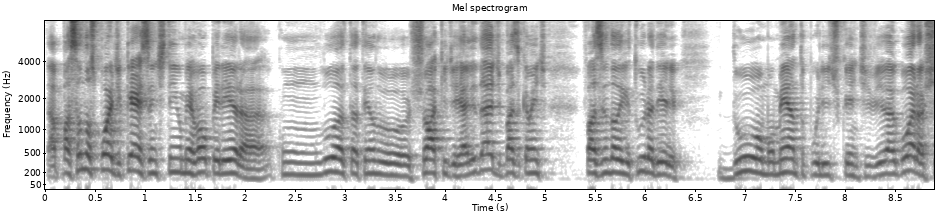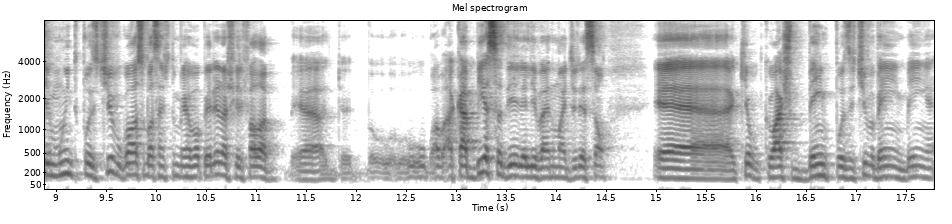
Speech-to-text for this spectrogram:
Tá? Passando aos podcasts, a gente tem o Merval Pereira, com Lula tá tendo choque de realidade, basicamente fazendo a leitura dele do momento político que a gente vive agora. Achei muito positivo, gosto bastante do Merval Pereira, acho que ele fala. É, a cabeça dele ali vai numa direção é, que, eu, que eu acho bem positiva, bem, bem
